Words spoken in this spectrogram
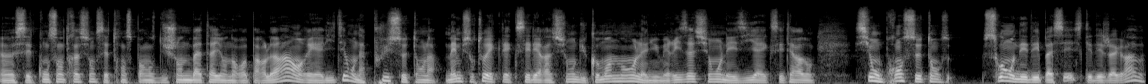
euh, cette concentration, cette transparence du champ de bataille, on en reparlera, en réalité, on n'a plus ce temps-là, même surtout avec l'accélération du commandement, la numérisation, les IA, etc. Donc si on prend ce temps, soit on est dépassé, ce qui est déjà grave,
